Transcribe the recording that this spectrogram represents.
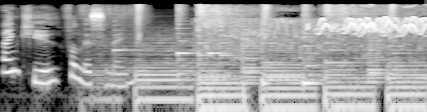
Thank you for listening. Música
